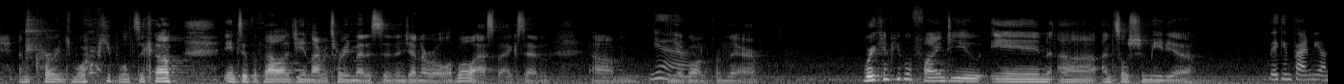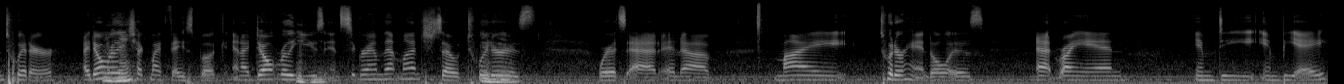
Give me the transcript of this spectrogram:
encourage more people to come into pathology and laboratory medicine in general of all aspects, and um, yeah, you know, going from there. Where can people find you in uh, on social media? They can find me on Twitter. I don't mm-hmm. really check my Facebook, and I don't really mm-hmm. use Instagram that much. So Twitter mm-hmm. is where it's at. And uh, my Twitter handle is at Ryanne MD MBA.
